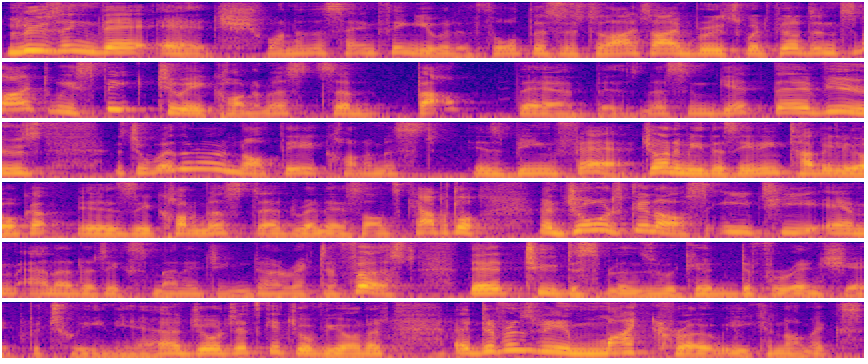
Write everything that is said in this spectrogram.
losing their edge. One and the same thing, you would have thought. This is Tonight. I'm Bruce Whitfield, and tonight we speak to economists about their business and get their views as to whether or not The Economist is being fair. Joining me this evening, Thabi Leoka is economist at Renaissance Capital and George Glynos, ETM Analytics Managing Director. First, there are two disciplines we could differentiate between here. George, let's get your view on it. A difference between microeconomics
